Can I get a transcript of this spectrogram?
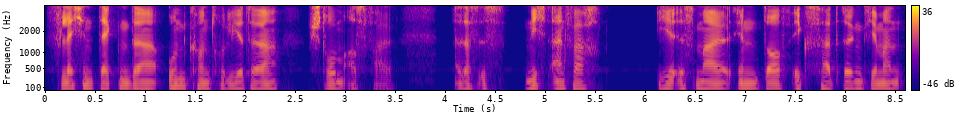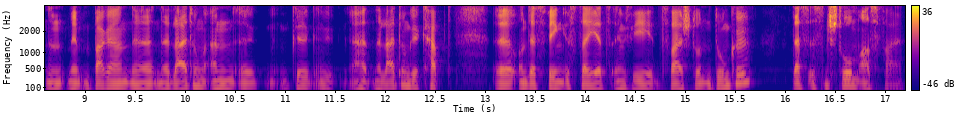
flächendeckender, unkontrollierter Stromausfall. Das ist nicht einfach, hier ist mal in Dorf X hat irgendjemand mit einem Bagger eine, eine Leitung an, äh, ge, hat eine Leitung gekappt äh, und deswegen ist da jetzt irgendwie zwei Stunden dunkel. Das ist ein Stromausfall.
